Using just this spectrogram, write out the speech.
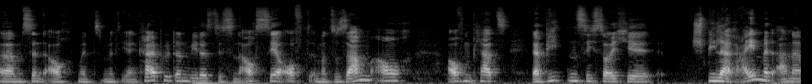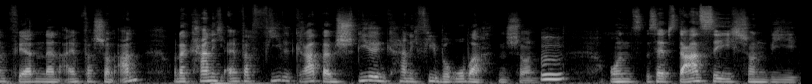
ähm, sind auch mit, mit ihren Kaltblütern wieder, die sind auch sehr oft immer zusammen auch auf dem Platz. Da bieten sich solche Spielereien mit anderen Pferden dann einfach schon an. Und da kann ich einfach viel, gerade beim Spielen kann ich viel beobachten schon. Und selbst da sehe ich schon, wie,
